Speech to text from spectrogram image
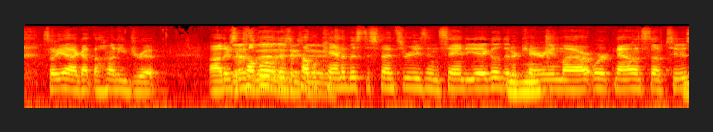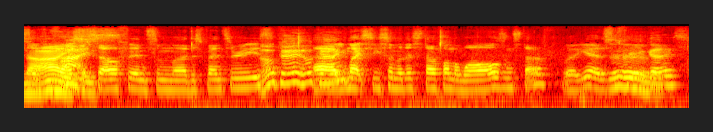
so yeah, I got the honey drip. Uh, there's a That's couple. There's a couple there. cannabis dispensaries in San Diego that are carrying my artwork now and stuff too. So if you find yourself in some uh, dispensaries, Okay, uh, okay. you might see some of this stuff on the walls and stuff. But yeah, this is for you guys.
